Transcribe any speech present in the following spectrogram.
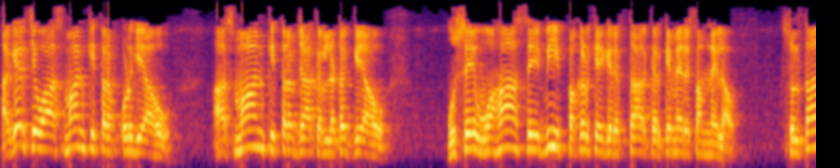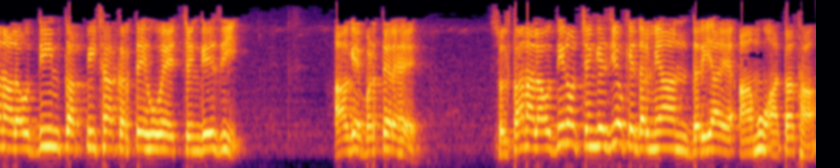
اگرچہ وہ آسمان کی طرف اڑ گیا ہو، آسمان کی طرف جا کر لٹک گیا ہو، اسے وہاں سے بھی پکڑ کے گرفتار کر کے میرے سامنے لاؤ۔ سلطان علاء الدین کا پیچھا کرتے ہوئے چنگیزی آگے بڑھتے رہے۔ سلطان علاء الدین اور چنگیزیوں کے درمیان دریائے آمو آتا تھا۔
